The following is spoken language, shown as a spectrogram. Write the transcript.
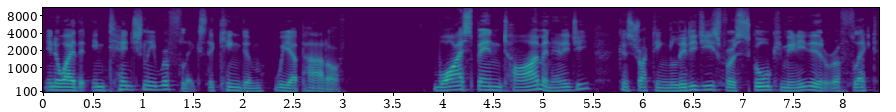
in a way that intentionally reflects the kingdom we are part of. Why spend time and energy constructing liturgies for a school community that reflect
